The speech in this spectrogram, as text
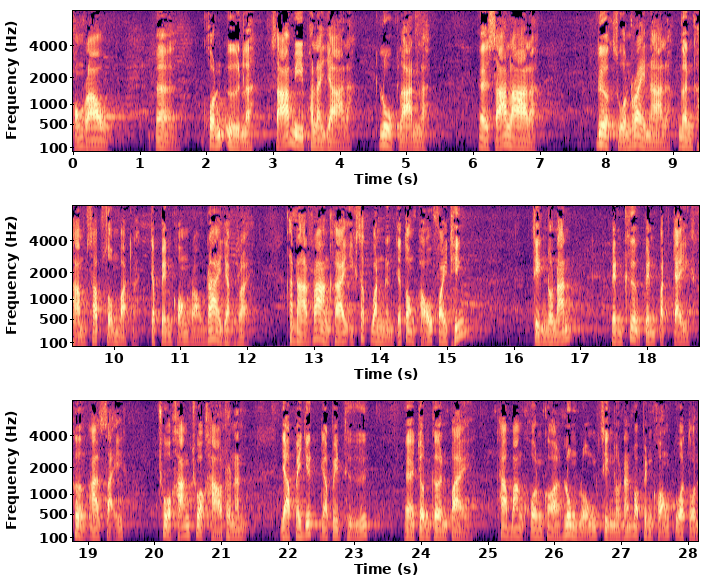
ของเราคนอื่นล่ะ สามีภรรยาล่ะ ลูกหลานล่ะศาลาล่ะ เลือกสวนไร่นาล่ะ เงินคำทรัพย์สมบัติล่ะ จะเป็นของเราได้อย่างไร ขนาดร่างกายอีกสักวันหนึ่งจะต้องเผาไฟทิ้ง สิ่งเหล่านั้นเป็นเครื่องเป็นปัจจัยเครื่องอาศัย ชั่วครั้งชั่วคราวเท่านั้น อย่าไปยึดอย่าไปถือจนเกินไป ถ้าบางคนก็ลุ่มหลงสิ่งเหล่านั้นว่าเป็นของตัวตน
